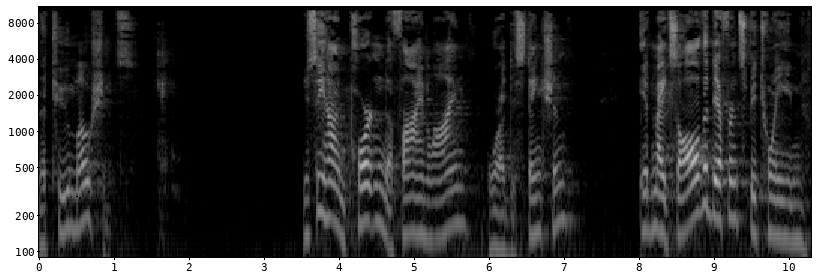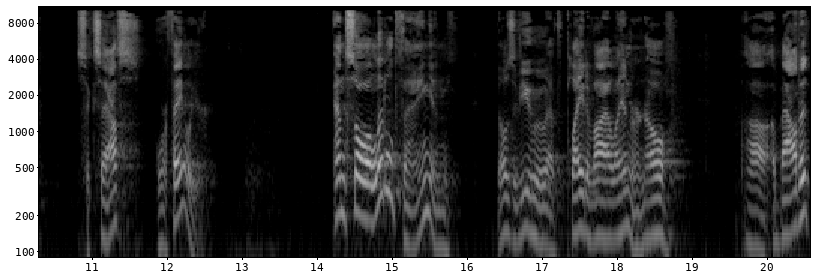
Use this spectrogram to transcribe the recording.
the two motions. You see how important a fine line or a distinction? It makes all the difference between success or failure. And so a little thing, and those of you who have played a violin or know uh, about it,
